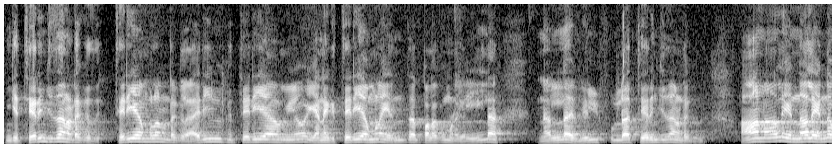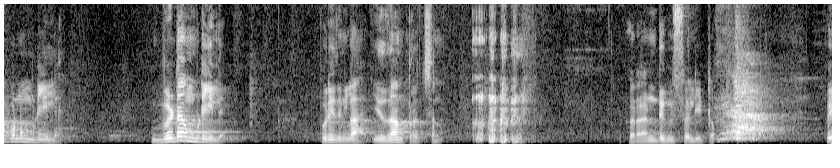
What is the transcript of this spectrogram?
இங்கே தெரிஞ்சு தான் நடக்குது. தெரியாமலாம் நடக்குது அறிவுக்கு தெரியாமையோ எனக்கு தெரியாமலாம் எந்த பழக்கமும் நடக்குது எல்லாம் நல்லா வில்ஃபுல்லாக தெரிஞ்சு தான் நடக்குது. ஆனாலும் என்னால் என்ன பண்ண முடியல? விட முடியல. புரியுதுங்களா? இதுதான் பிரச்சனை. இப்போ ரெண்டுக்கு சொல்லிட்டோம். இப்போ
